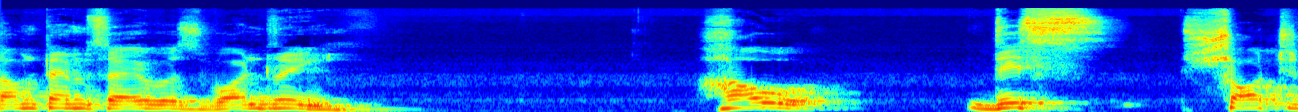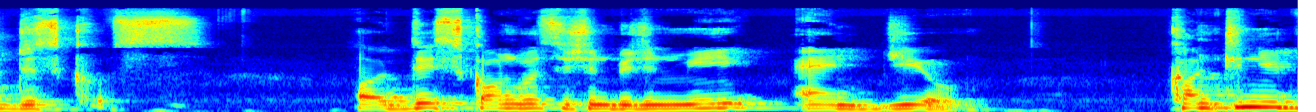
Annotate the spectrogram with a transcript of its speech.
sometimes I was wondering how this short discourse or this conversation between me and you continued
